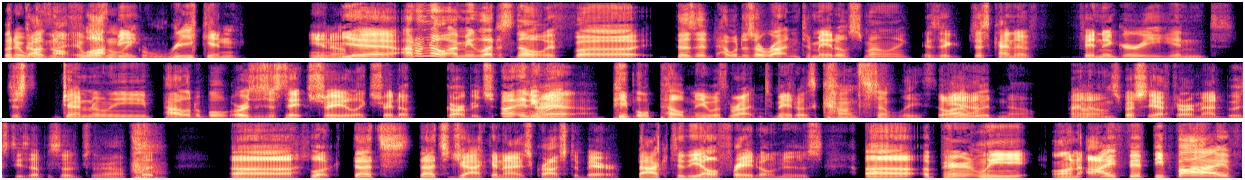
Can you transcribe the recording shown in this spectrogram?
but it wasn't. It wasn't like reeking. You know. Yeah, I don't know. I mean, let us know if uh does it how does a rotten tomato smell like? Is it just kind of vinegary and just generally palatable, or is it just straight like straight up garbage? Uh, anyway, I- people pelt me with rotten tomatoes constantly, so I would know. I know, um, especially yeah. after our Mad Boosties episodes are up. But uh look, that's that's Jack and I's cross to bear. Back to the Alfredo news. Uh apparently on I fifty five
